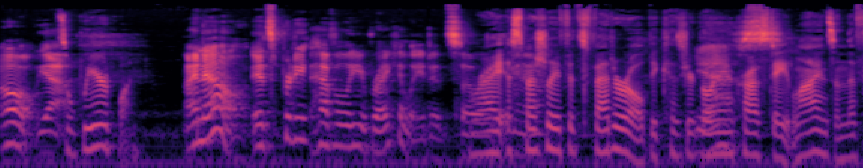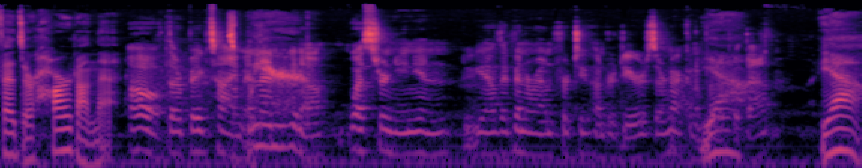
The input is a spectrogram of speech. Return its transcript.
Oh yeah, It's a weird one. I know. It's pretty heavily regulated. So Right, know. especially if it's federal because you're going across state lines and the feds are hard on that. Oh, they're big time. And then you know, Western Union. You know, they've been around for 200 years. They're not going to put Yeah. up with that. Yeah.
